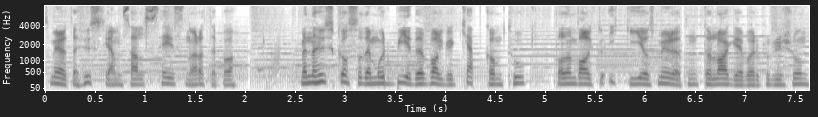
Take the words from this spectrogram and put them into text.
som gjør at jeg husker dem selv 16 år etterpå. Men jeg husker også det morbide valget Capcom tok da de valgte å ikke gi oss muligheten til å lage vår progresjon.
